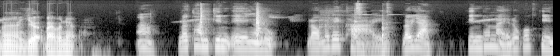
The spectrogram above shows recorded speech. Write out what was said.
แม่เยอะไปปะเนี่ย อ้าวเราทำกินเองอะลูก เราไม่ได้ขาย เราอยากกินเท่าไหร่เราก็กิน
